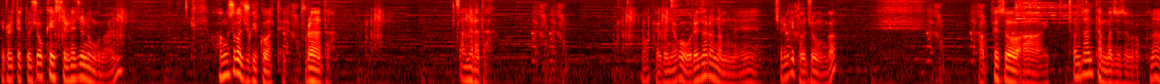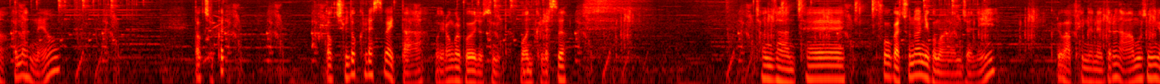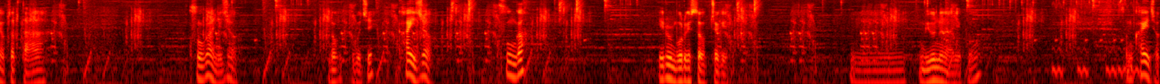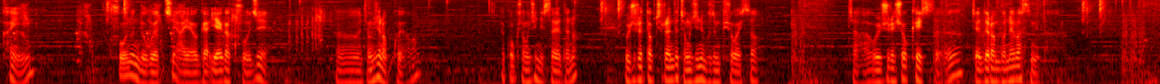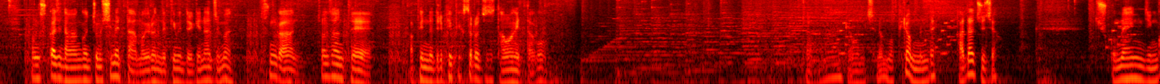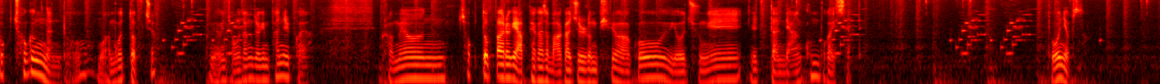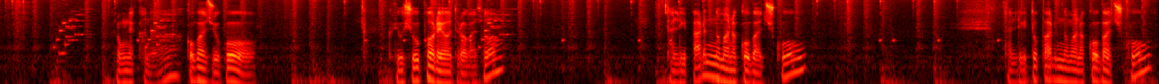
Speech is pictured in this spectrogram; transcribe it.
이럴 때 또 쇼케이스를 해주는구만. 황수가 죽일 것 같아. 불안하다. 싸늘하다 어 배그녀가 오래 살아남네 체력이 더 좋은가? 앞에서 아이 천사한테 안 맞아서 그렇구나 끝났네요 떡칠 끝 떡칠도 클래스가 있다. 뭐 이런 걸 보여줬습니다. 원 클래스. 천사한테 쿠가 순환이구만 완전히. 그리고 앞에 있는 애들은 아무 소용이 없었다. 쿠가 아니죠? 너 누구지? 카이죠? 쿠인가? 이름을 모르겠어 갑자기. 음 뮤는 아니고. 썸카이죠 카이. 쿠는 누구였지? 아 얘가 얘가 쿠지. 어 정신 없고요. 꼭 정신 있어야 되나? 울슈레 떡칠하는데 정신이 무슨 필요가 있어? 자 울슈레 쇼케이스 제대로 한번 해봤습니다. 황수까지 당한 건 좀 심했다 뭐 이런 느낌이 들긴 하지만 순간 천사한테 앞에 있는 애들이 픽픽 쓰러져서 당황했다고. 자 경험치는 뭐 필요 없는데 받아주죠. 죽음의 행진곡 초극난도 뭐 아무것도 없죠? 그럼 여긴 정상적인 판일 거야. 그러면 속도 빠르게 앞에 가서 막아줄 놈 필요하고 요 중에 일단 냥콤보가 있어야 돼. 돈이 없어. 롱넥 하나 꼽아주고 그리고 슈퍼레어 들어가서 달리기 빠른 놈 하나 꼽아주고 달리기 또 빠른 놈 하나 꼽아주고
